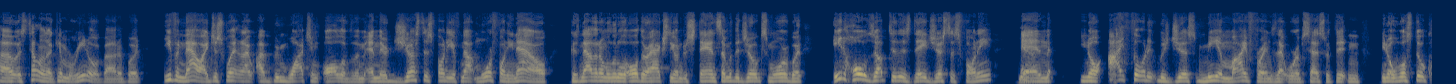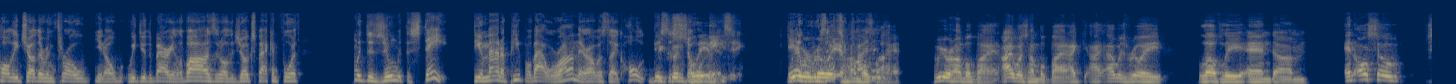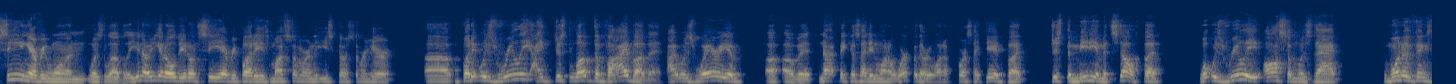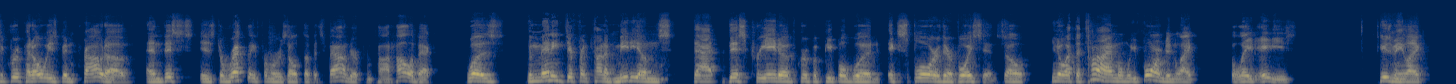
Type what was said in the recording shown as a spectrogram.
uh, I was telling like Ken Marino about it. But even now, I just went and I, I've been watching all of them, and they're just as funny, if not more funny now. Because now that I'm a little older, I actually understand some of the jokes more. But it holds up to this day just as funny. Yeah. And you know, I thought it was just me and my friends that were obsessed with it. And, you know, we'll still call each other and throw, you know, we do the Barry and Levons and all the jokes back and forth. With the Zoom with the state, the amount of people that were on there, I was like, "Oh, this is so amazing." It. We yeah, were really humbled by it. We were humbled by it. I was humbled by it. I I, I was really lovely, and um, and also seeing everyone was lovely. You know, you get older, you don't see everybody as much. Somewhere in the East Coast, somewhere here. Uh, but it was really, I just loved the vibe of it. I was wary of uh, of it, not because I didn't want to work with everyone. Of course, I did, but just the medium itself. But what was really awesome was that one of the things the group had always been proud of, and this is directly from a result of its founder, from Todd Holoubek, was the many different kind of mediums that this creative group of people would explore their voice in. So, you know, at the time when we formed in like the late 80s, excuse me, like,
